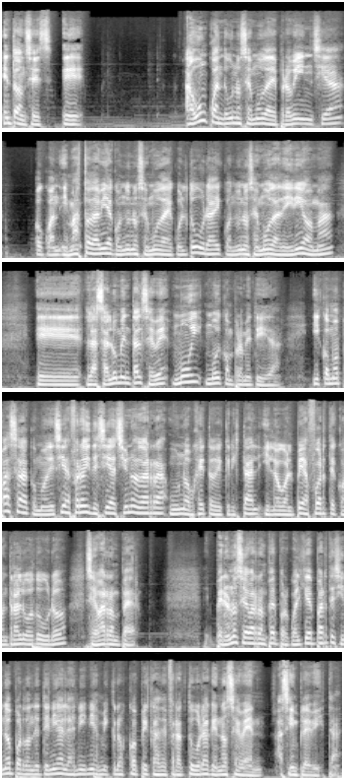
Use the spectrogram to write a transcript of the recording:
entonces, eh, aun cuando uno se muda de provincia, o cuan- y más todavía cuando uno se muda de cultura y cuando uno se muda de idioma, eh, la salud mental se ve muy, muy comprometida. Y como pasa, como decía Freud, decía, si uno agarra un objeto de cristal y lo golpea fuerte contra algo duro, se va a romper. Pero no se va a romper por cualquier parte, sino por donde tenía las líneas microscópicas de fractura que no se ven a simple vista.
